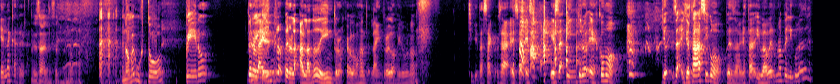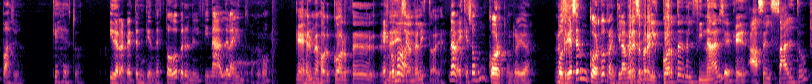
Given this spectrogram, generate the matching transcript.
En la carrera. Exacto, exacto. No, No me gustó, pero. Pero me la quedé- intro, pero la- hablando de intros que hablamos antes, la intro de 2001, chiquita saca, o sea, esa, es- esa intro es como, yo, o sea, yo estaba así como, pensaba que estaba, iba a ver una película del espacio, ¿qué es esto? Y de repente entiendes todo, pero en el final de la intro, como, Que es el mejor corte de Es como- edición de la historia. no, es que eso es un corto en realidad. Podría ser un corto tranquilamente. Por eso, pero el corte del final Sí. que hace el salto.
